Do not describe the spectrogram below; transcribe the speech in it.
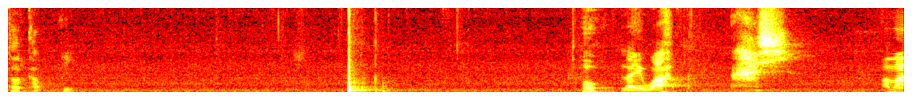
โทษครับพี่โอ้ไรวะ เอาใหม่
